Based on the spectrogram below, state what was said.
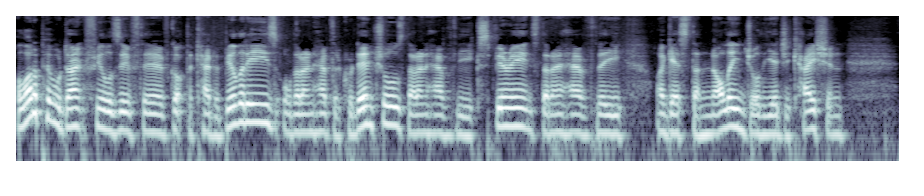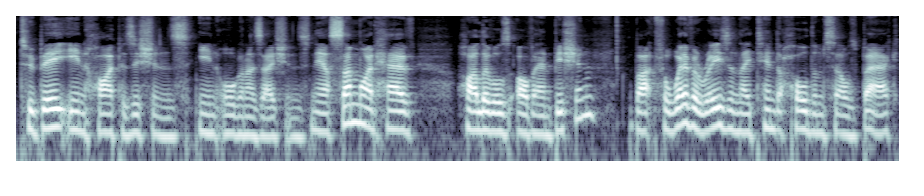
A lot of people don't feel as if they've got the capabilities or they don't have the credentials, they don't have the experience, they don't have the, I guess, the knowledge or the education to be in high positions in organizations. Now, some might have high levels of ambition, but for whatever reason, they tend to hold themselves back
